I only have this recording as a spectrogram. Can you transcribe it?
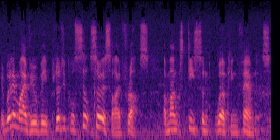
it will, in my view, be political suicide for us amongst decent working families.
